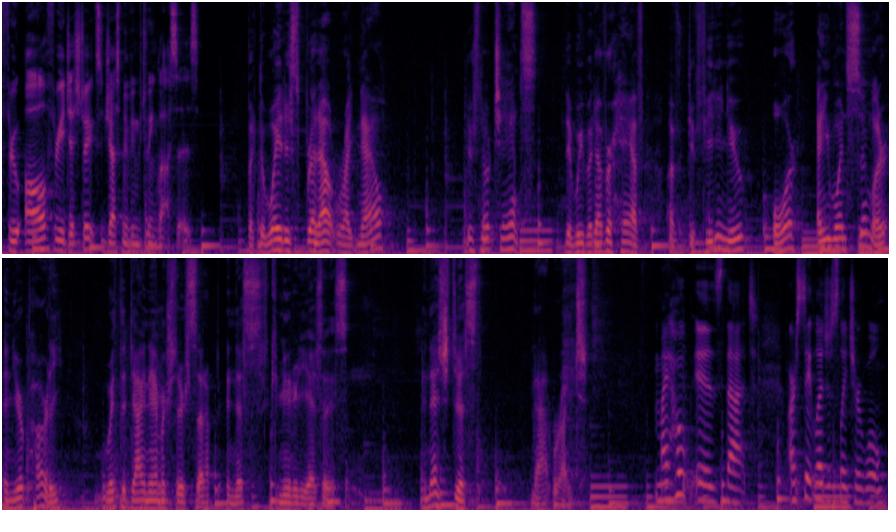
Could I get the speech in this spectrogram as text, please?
through all three districts just moving between classes. But the way it is spread out right now, there's no chance that we would ever have of defeating you or anyone similar in your party with the dynamics that are set up in this community as is. And that's just not right. My hope is that our state legislature will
